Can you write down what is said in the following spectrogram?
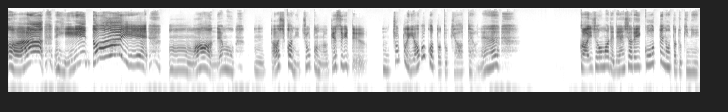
ああひどい。うんまあでも確かにちょっと抜けすぎてちょっとやばかった時あったよね。会場まで電車で行こうってなった時に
